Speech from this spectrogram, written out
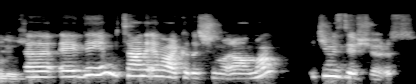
kalıyorsun? Ee, evdeyim. Bir tane ev arkadaşım var Alman. İkimiz yaşıyoruz.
